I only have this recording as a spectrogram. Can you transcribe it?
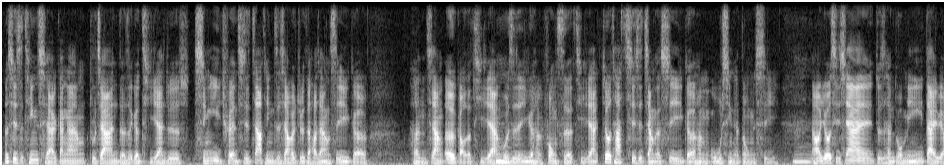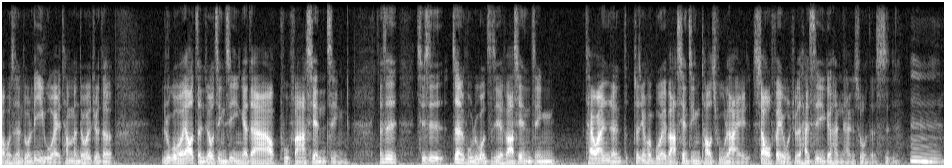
那其实听起来，刚刚朱家安的这个提案就是新意券，其实乍听之下会觉得好像是一个很像恶搞的提案，或是一个很讽刺的提案。就他其实讲的是一个很无形的东西。嗯，然后尤其现在就是很多民意代表或是很多立委，他们都会觉得，如果要拯救经济，应该大家要普发现金。但是其实政府如果直接发现金，台湾人最近会不会把现金掏出来消费？我觉得还是一个很难说的事。嗯，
